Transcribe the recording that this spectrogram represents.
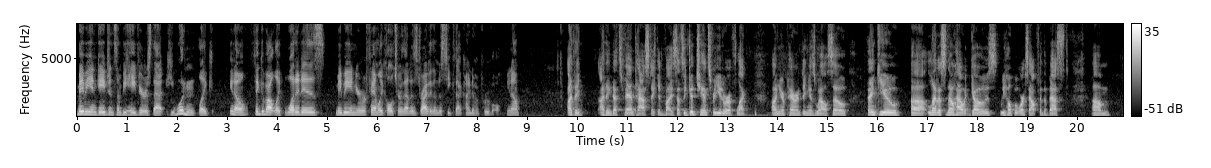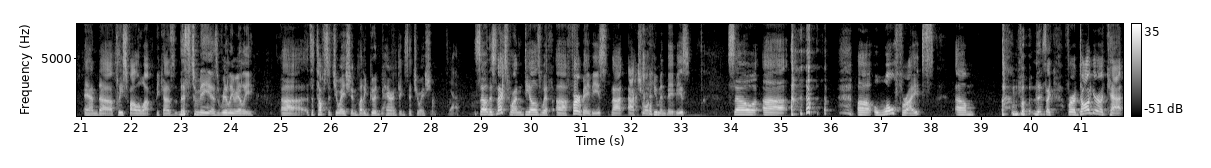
maybe engage in some behaviors that he wouldn't, like, you know, think about like what it is maybe in your family culture that is driving them to seek that kind of approval, you know? I think I think that's fantastic advice. That's a good chance for you to reflect on your parenting as well. So thank you. Uh, let us know how it goes. We hope it works out for the best. Um, and uh, please follow up because this to me is really really uh, it's a tough situation but a good yeah. parenting situation. Yeah. So this next one deals with uh, fur babies not actual human babies. So uh, uh, wolf writes um, it's like for a dog or a cat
